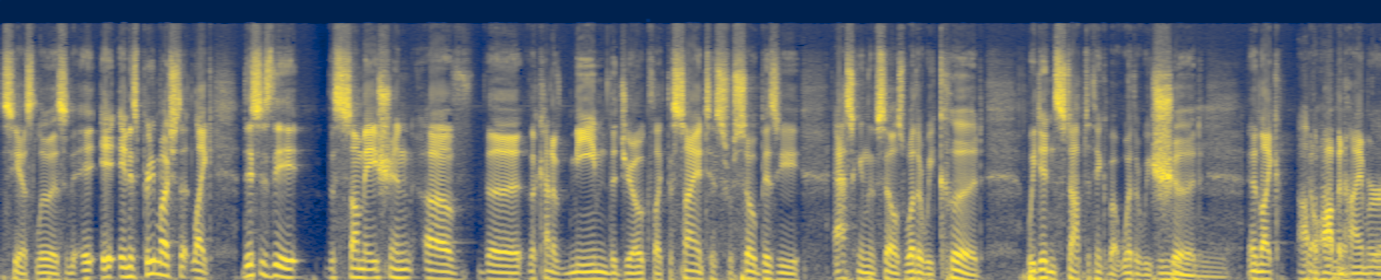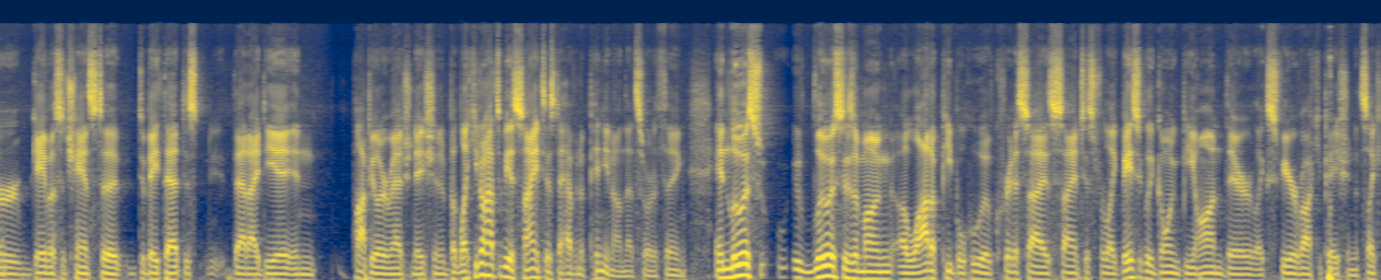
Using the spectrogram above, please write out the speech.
C.S. Lewis, it, it, and it's pretty much that like this is the the summation of the the kind of meme, the joke. Like the scientists were so busy asking themselves whether we could, we didn't stop to think about whether we should. Mm. And like Oppenheimer, you know, Oppenheimer yeah. gave us a chance to debate that that idea in popular imagination but like you don't have to be a scientist to have an opinion on that sort of thing. And lewis lewis is among a lot of people who have criticized scientists for like basically going beyond their like sphere of occupation. It's like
